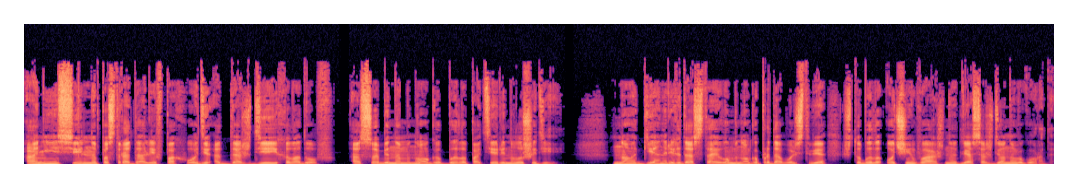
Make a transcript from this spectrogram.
Они сильно пострадали в походе от дождей и холодов, особенно много было потеряно лошадей. Но Генрих доставил много продовольствия, что было очень важно для осажденного города.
